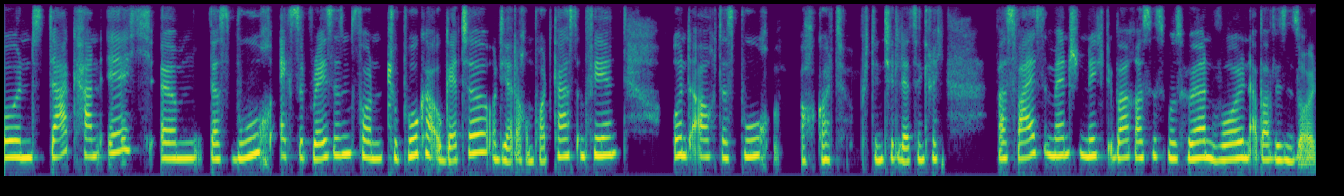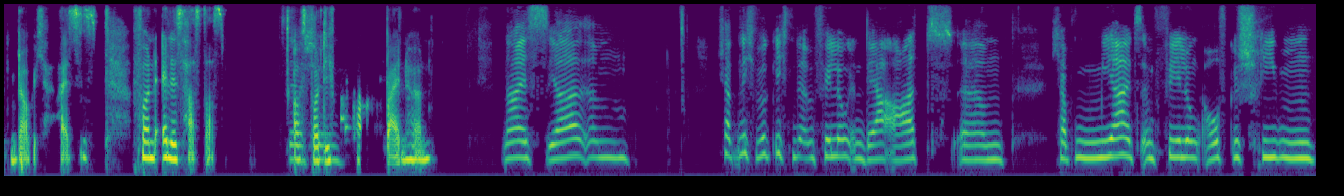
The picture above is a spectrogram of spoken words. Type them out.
Und da kann ich ähm, das Buch Exit Racism von Tupoka Ogette, und die hat auch einen Podcast empfehlen, und auch das Buch, oh Gott, ob ich den Titel jetzt hinkriege, was weiße Menschen nicht über Rassismus hören wollen, aber wissen sollten, glaube ich, heißt es, von Alice Hastas. Sehr Auf Spotify kann man beiden hören. Nice, ja. Ähm, ich habe nicht wirklich eine Empfehlung in der Art. Ähm, ich habe mir als Empfehlung aufgeschrieben,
